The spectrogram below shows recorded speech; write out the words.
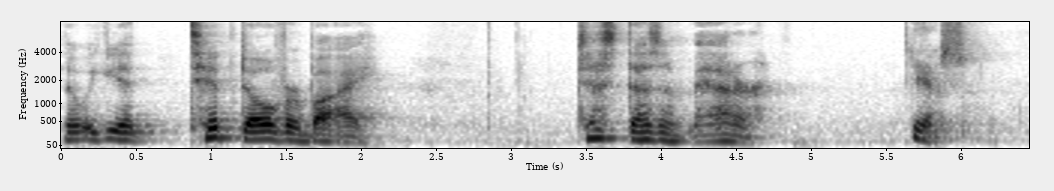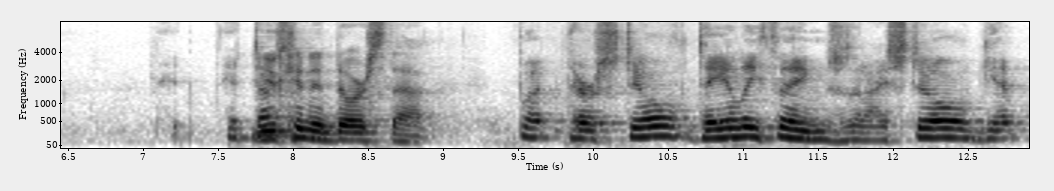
that we get tipped over by, just doesn't matter. Yes. It, it does. You can endorse that. But there are still daily things that I still get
